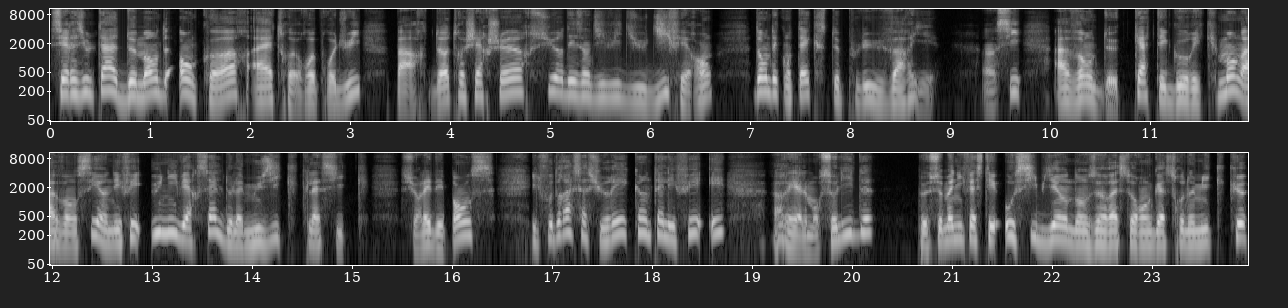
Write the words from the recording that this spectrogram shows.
ces résultats demandent encore à être reproduits par d'autres chercheurs sur des individus différents dans des contextes plus variés. Ainsi, avant de catégoriquement avancer un effet universel de la musique classique sur les dépenses, il faudra s'assurer qu'un tel effet est réellement solide, peut se manifester aussi bien dans un restaurant gastronomique que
